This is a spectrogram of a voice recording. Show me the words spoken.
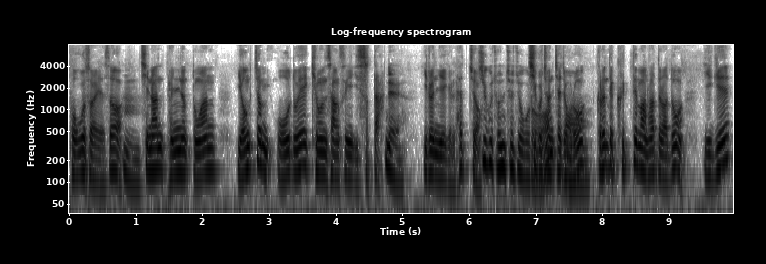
보고서에서 음. 지난 100년 동안 0.5도의 기온 상승이 있었다. 네. 이런 얘기를 했죠. 지구 전체적으로. 지구 전체적으로. 어. 그런데 그때만 하더라도 이게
